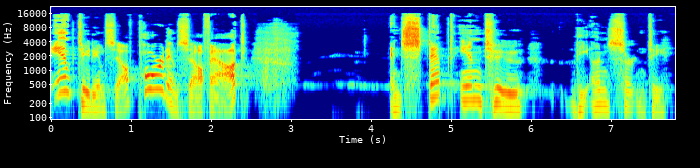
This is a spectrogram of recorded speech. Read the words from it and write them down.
emptied himself, poured himself out, and stepped into the uncertainty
